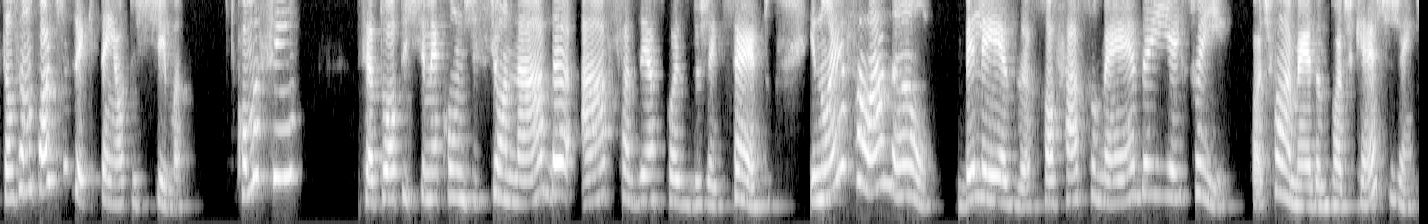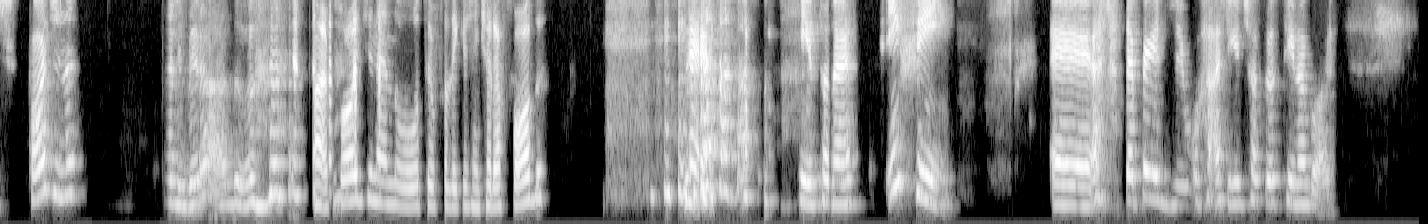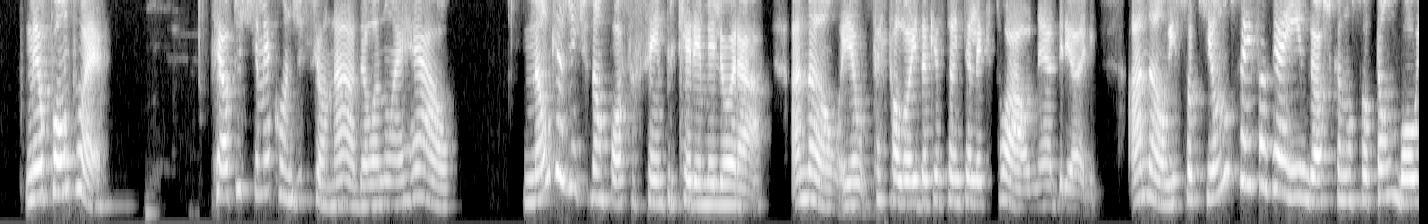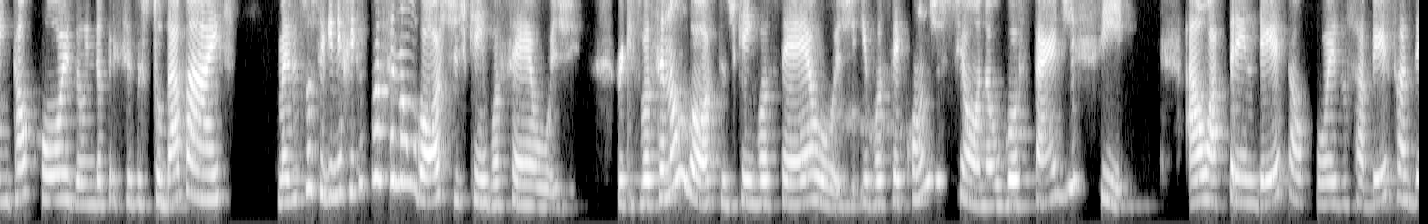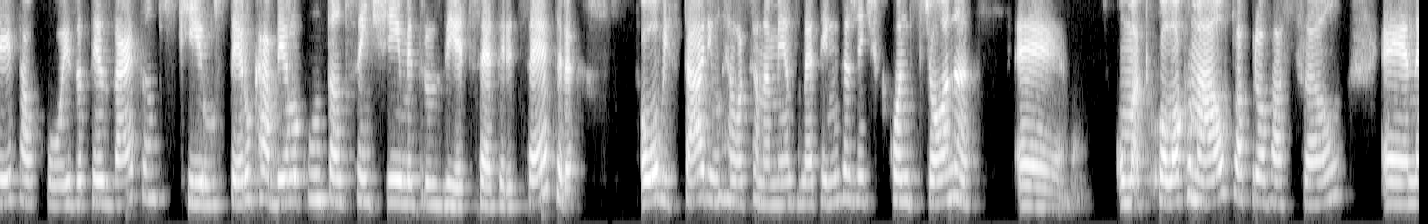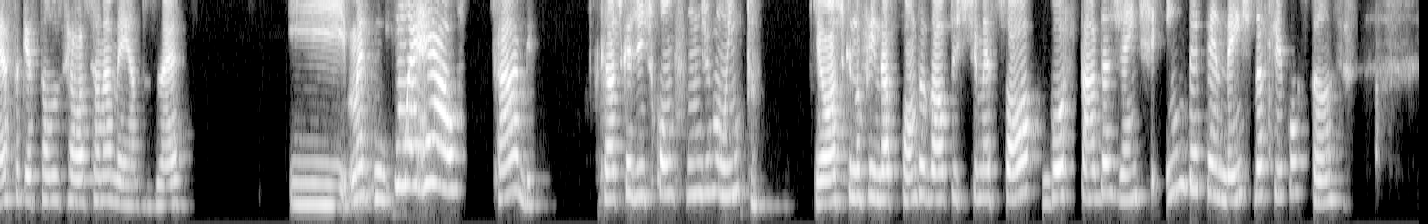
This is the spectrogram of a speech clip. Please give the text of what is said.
Então você não pode dizer que tem autoestima. Como assim? Se a tua autoestima é condicionada a fazer as coisas do jeito certo. E não é falar, não, beleza, só faço merda e é isso aí. Pode falar merda no podcast, gente? Pode, né? Tá liberado. Ah, pode, né? No outro eu falei que a gente era foda. É, mito, né? Enfim, é, até perdi a linha de raciocínio agora. Meu ponto é, se a autoestima é condicionada, ela não é real. Não que a gente não possa sempre querer melhorar. Ah, não, eu, você falou aí da questão intelectual, né, Adriane? Ah, não, isso aqui eu não sei fazer ainda, eu acho que eu não sou tão boa em tal coisa, eu ainda preciso estudar mais. Mas isso significa que você não goste de quem você é hoje. Porque se você não gosta de quem você é hoje e você condiciona o gostar de si ao aprender tal coisa, saber fazer tal coisa, pesar tantos quilos, ter o cabelo com tantos centímetros e etc, etc, ou estar em um relacionamento, né? Tem muita gente que condiciona é, uma, que coloca uma autoaprovação é, nessa questão dos relacionamentos, né? E, mas não é real, sabe? Então, acho que a gente confunde muito. Eu acho que no fim das contas a autoestima é só gostar da gente, independente das circunstâncias.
